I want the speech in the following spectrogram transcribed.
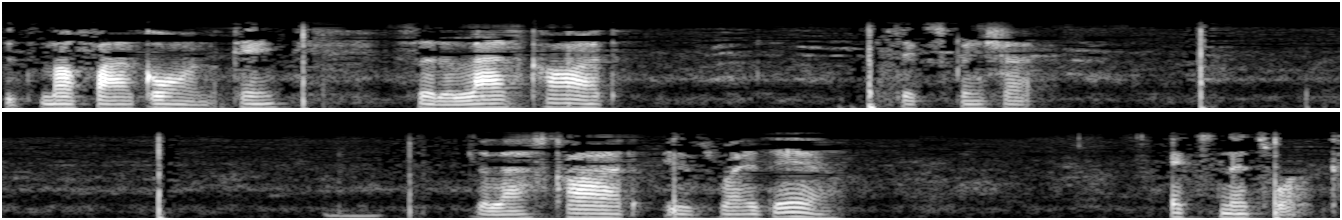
it's not far gone. Okay, so the last card, take screenshot. The last card is right there. X Network.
